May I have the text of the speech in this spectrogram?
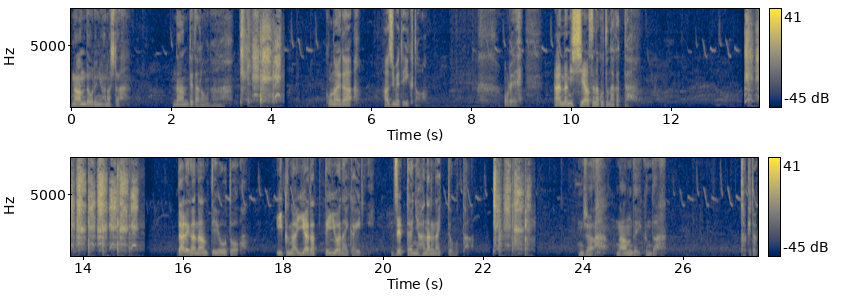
なんで俺に話した？なんでだろうな。こないだ初めて行くと俺あんなに幸せなことなかった。誰が何て言おうと行くが嫌だって言わない限り絶対に離れないって思った。じゃあなんで行くんだ？時々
